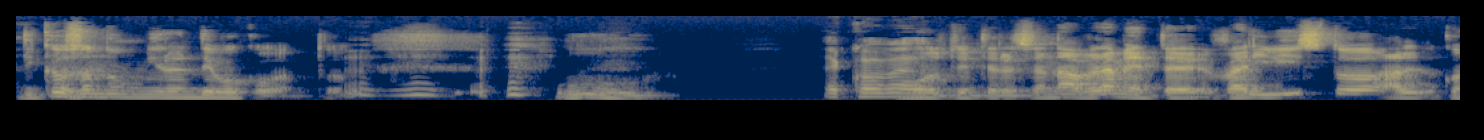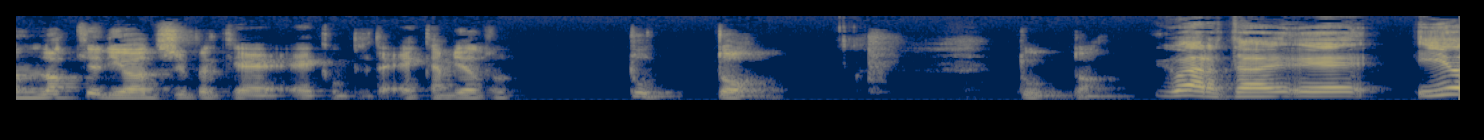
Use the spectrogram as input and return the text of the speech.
Di cosa non mi rendevo conto? Uh. Come... Molto interessante. No, veramente va rivisto al- con l'occhio di oggi perché è, complet- è cambiato tutto. Tutto. Guarda, eh, io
